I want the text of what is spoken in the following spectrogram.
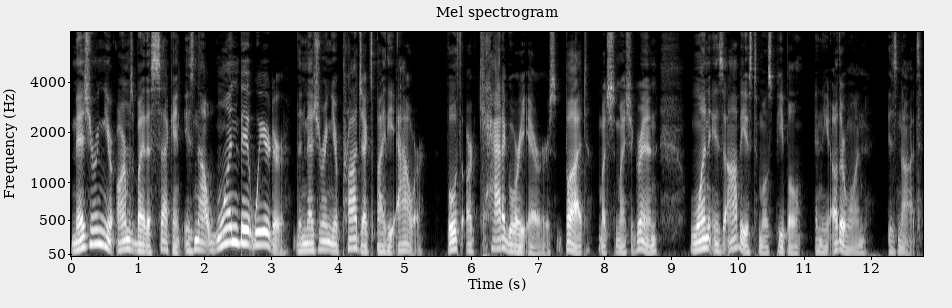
measuring your arms by the second is not one bit weirder than measuring your projects by the hour. Both are category errors, but, much to my chagrin, one is obvious to most people, and the other one is not.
